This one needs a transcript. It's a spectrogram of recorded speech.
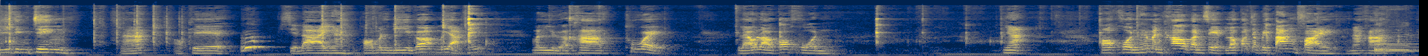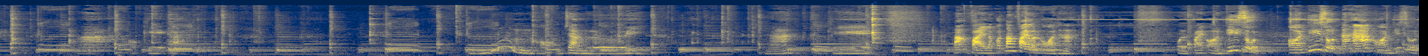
ดีจริงๆนะโอเคปึ๊บเสียดายไงพอมันดีก็ไม่อยากให้มันเหลือคาถ้วย แล้วเราก็คนเนี่ยพอคนให้มันเข้ากันเสร็จเราก็จะไปตั้งไฟนะคะอ่าโอเคค่ะ หอมจังเลยนะโอเค ตั้งไฟแล้วก็ตั้งไฟอ่อนๆค่ะเปิดไฟอ่อนที่สุดอ่อนที่สุดนะฮะอ่อนที่สุด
